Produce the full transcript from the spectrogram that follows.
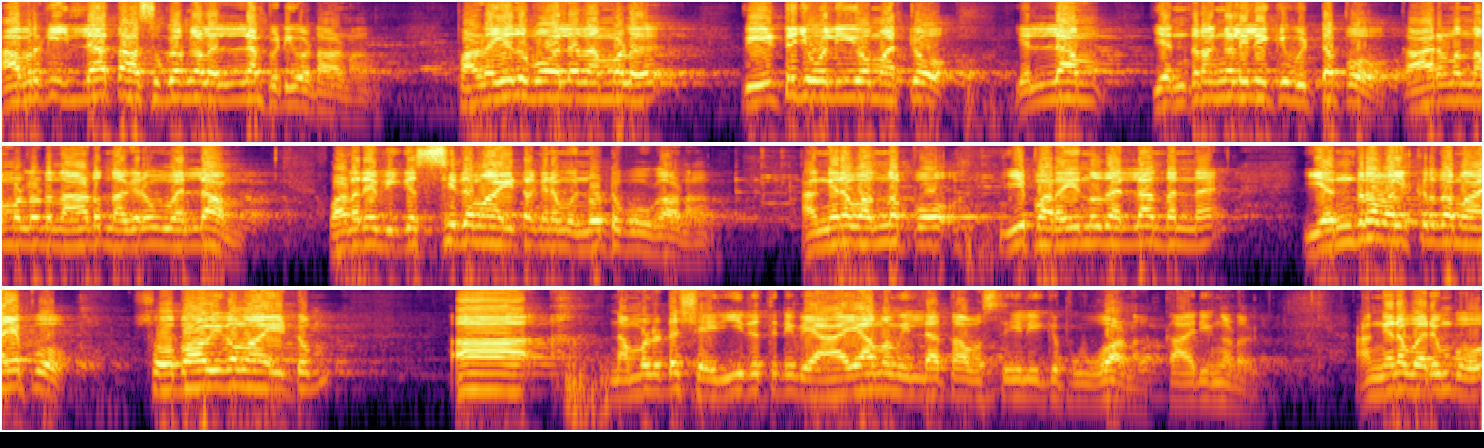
അവർക്ക് ഇല്ലാത്ത അസുഖങ്ങളെല്ലാം പിടിപെട്ടാണ്. പഴയതുപോലെ നമ്മൾ വീട്ടുജോലിയോ മറ്റോ എല്ലാം യന്ത്രങ്ങളിലേക്ക് വിട്ടപ്പോ കാരണം നമ്മളുടെ നാടും നഗരവും എല്ലാം വളരെ വികസിതമായിട്ട് അങ്ങനെ മുന്നോട്ട് പോവുകയാണ്. അങ്ങനെ വന്നപ്പോൾ ഈ പറയുന്നതെല്ലാം തന്നെ യന്ത്രവൽകൃതമായപ്പോൾ സ്വാഭാവികമായിട്ടും നമ്മളുടെ ശരീരത്തിന് വ്യായാമമില്ലാത്ത അവസ്ഥയിലേക്ക് പോവാണ് കാര്യങ്ങൾ. അങ്ങനെ വരുമ്പോൾ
